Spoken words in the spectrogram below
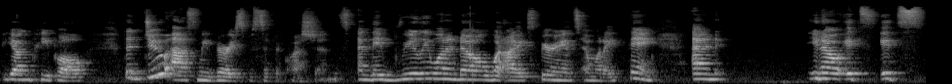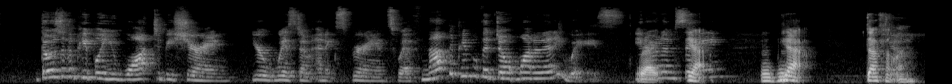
young people that do ask me very specific questions and they really want to know what I experience and what I think. And you know, it's it's those are the people you want to be sharing your wisdom and experience with, not the people that don't want it anyways. You right. know what I'm saying? Yeah, mm-hmm. yeah definitely. Yeah.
